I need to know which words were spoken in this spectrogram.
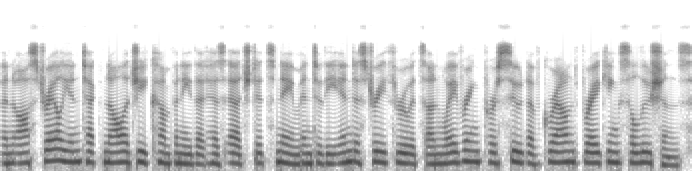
an Australian technology company that has etched its name into the industry through its unwavering pursuit of groundbreaking solutions.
